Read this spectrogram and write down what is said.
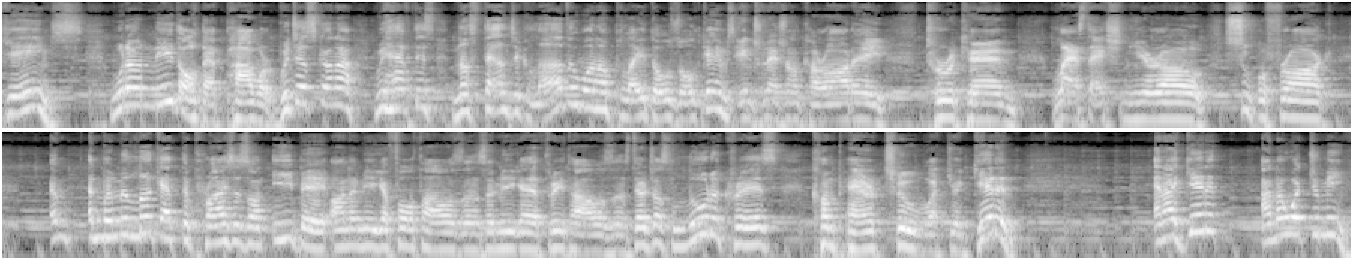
games. We don't need all that power. We're just gonna, we have this nostalgic love. We wanna play those old games. International Karate, Turrican, Last Action Hero, Super Frog. And, and, when we look at the prices on eBay on Amiga 4000s, Amiga 3000s, they're just ludicrous compared to what you're getting. And I get it. I know what you mean.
